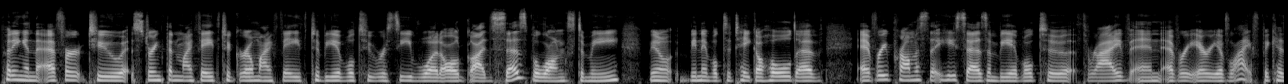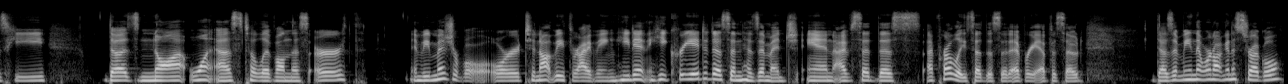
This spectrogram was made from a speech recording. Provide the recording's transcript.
Putting in the effort to strengthen my faith, to grow my faith, to be able to receive what all God says belongs to me, you know, being able to take a hold of every promise that He says and be able to thrive in every area of life because He does not want us to live on this earth and be miserable or to not be thriving. He didn't, He created us in His image. And I've said this, I've probably said this at every episode. Doesn't mean that we're not going to struggle,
